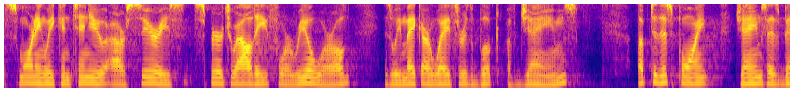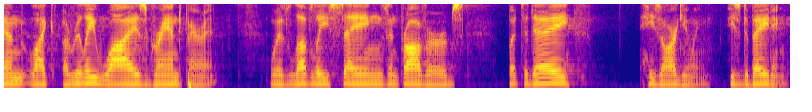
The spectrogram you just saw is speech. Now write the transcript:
This morning we continue our series, Spirituality for Real World, as we make our way through the book of James. Up to this point, James has been like a really wise grandparent with lovely sayings and proverbs, but today he's arguing, he's debating.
